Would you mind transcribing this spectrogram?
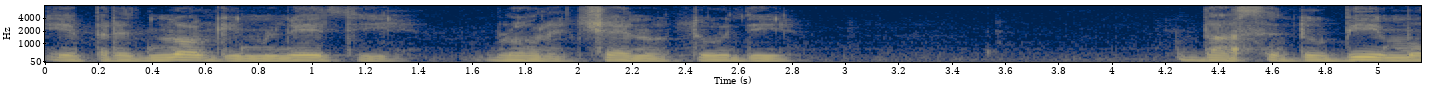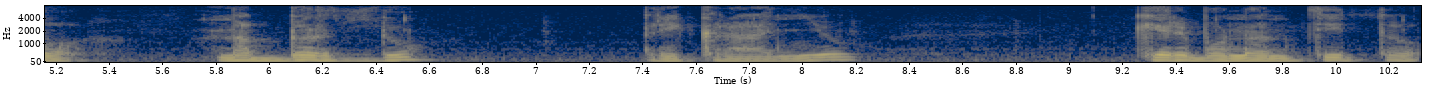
je pred mnogim leti bilo rečeno tudi, da se dobimo na Brdu pri Kranju, kjer bo nam Tito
